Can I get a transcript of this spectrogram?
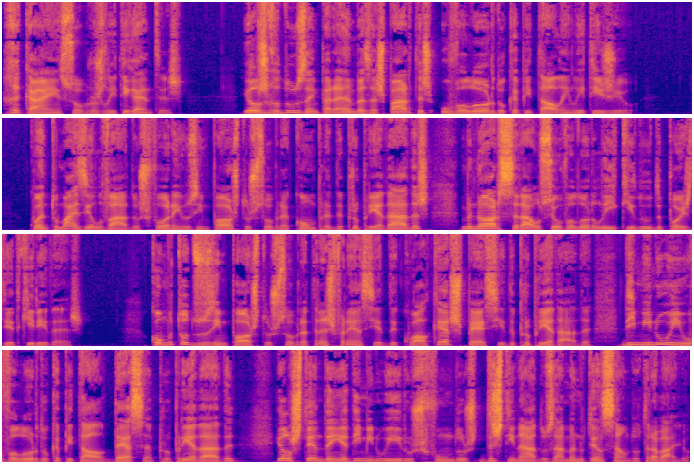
recaem sobre os litigantes. Eles reduzem para ambas as partes o valor do capital em litígio. Quanto mais elevados forem os impostos sobre a compra de propriedades, menor será o seu valor líquido depois de adquiridas. Como todos os impostos sobre a transferência de qualquer espécie de propriedade diminuem o valor do capital dessa propriedade, eles tendem a diminuir os fundos destinados à manutenção do trabalho.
